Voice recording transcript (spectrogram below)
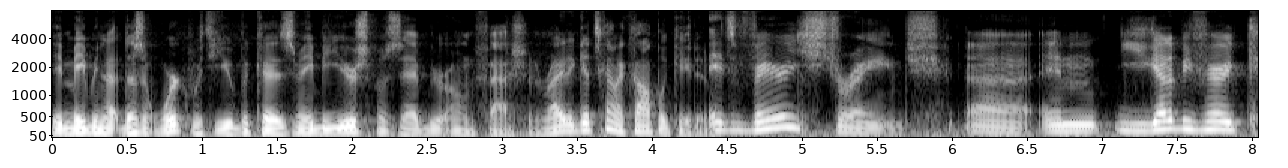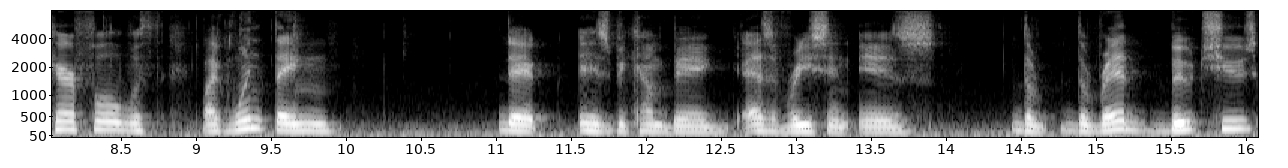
it maybe not doesn't work with you because maybe you're supposed to have your own fashion, right? It gets kind of complicated. It's very strange, uh, and you got to be very careful with like one thing that has become big as of recent is the the red boot shoes.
